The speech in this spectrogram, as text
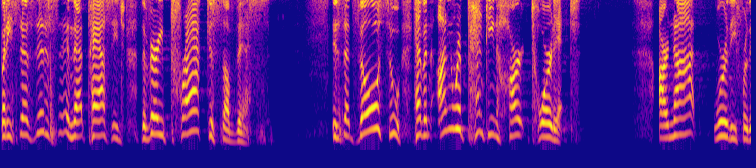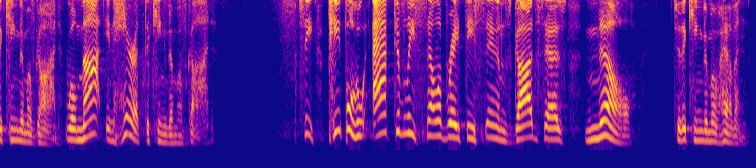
But he says this in that passage, the very practice of this is that those who have an unrepenting heart toward it are not worthy for the kingdom of God, will not inherit the kingdom of God. See, people who actively celebrate these sins, God says no to the kingdom of heaven.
